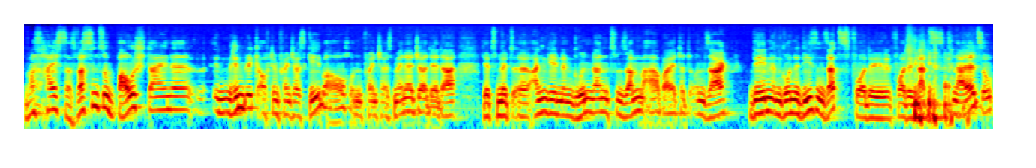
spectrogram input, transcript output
Was heißt das? Was sind so Bausteine im Hinblick auf den Franchisegeber auch und Franchise-Manager, der da jetzt mit äh, angehenden Gründern zusammenarbeitet und sagt, denen im Grunde diesen Satz vor, die, vor den Latz knallt, so,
